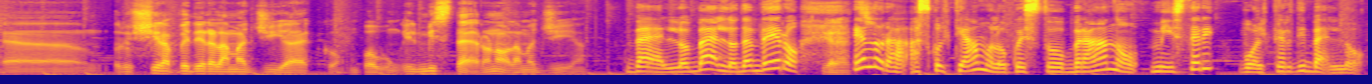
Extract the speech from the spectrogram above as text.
eh, riuscire a vedere la magia, ecco, un po' il mistero, no? La magia. Bello, bello, davvero. Grazie. E allora ascoltiamolo questo brano Mystery Walter Di Bello.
